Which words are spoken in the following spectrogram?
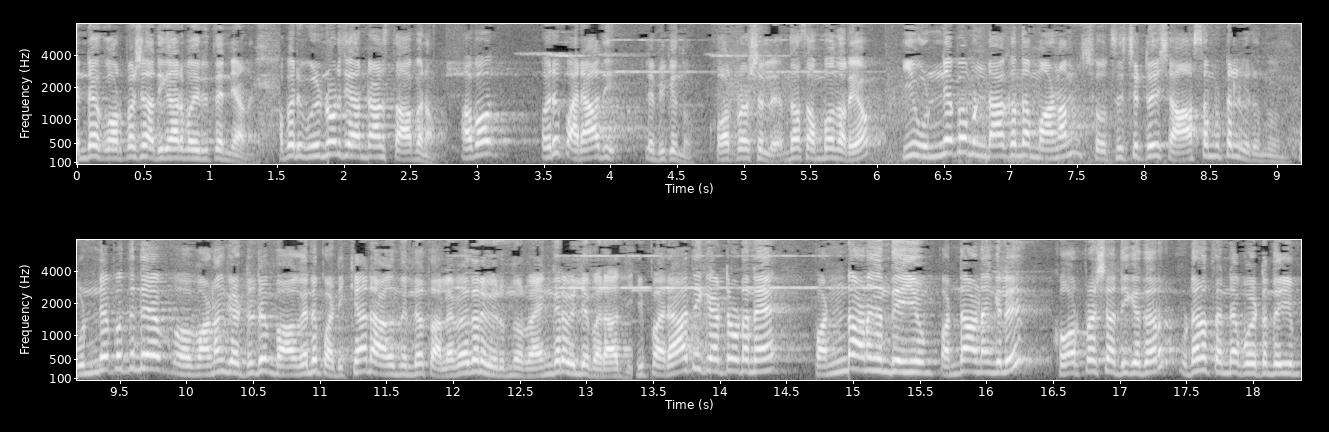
എന്റെ കോർപ്പറേഷൻ അധികാര പരിധി തന്നെയാണ്. അപ്പോൾ ഒരു വീടിനോട് ചേർന്നാണ് സ്ഥാപനം. അപ്പോൾ ഒരു പരാതി ലഭിക്കുന്നു കോർപ്പറേഷനിൽ എന്താ സംഭവം എന്നറിയോ? ഈ ഉണ്ണിയപ്പം ഉണ്ടാക്കുന്ന മണം ശ്വസിച്ചിട്ട് ശ്വാസം മുട്ടൽ വരുന്നു ഉണ്ണിയപ്പത്തിന്റെ മണം കേട്ടിട്ട് മകന് പഠിക്കാനാകുന്നില്ല തലവേദന വരുന്നു ഭയങ്കര വലിയ പരാതി. ഈ പരാതി കേട്ട ഉടനെ പണ്ടാണെങ്കിൽ എന്ത് ചെയ്യും? പണ്ടാണെങ്കിൽ കോർപ്പറേഷൻ അധികൃതർ ഉടനെ തന്നെ പോയിട്ട് എന്ത് ചെയ്യും?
